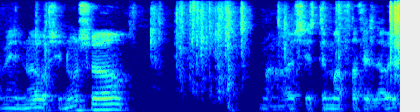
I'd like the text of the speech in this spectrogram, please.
También nuevo sin uso. Bueno, a ver si este es más fácil de abrir.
